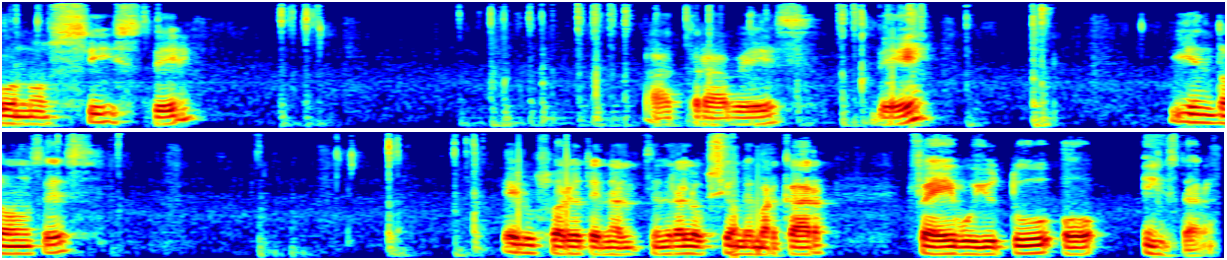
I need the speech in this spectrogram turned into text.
conociste a través de y entonces el usuario tendrá, la opción de marcar Facebook, YouTube o Instagram.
